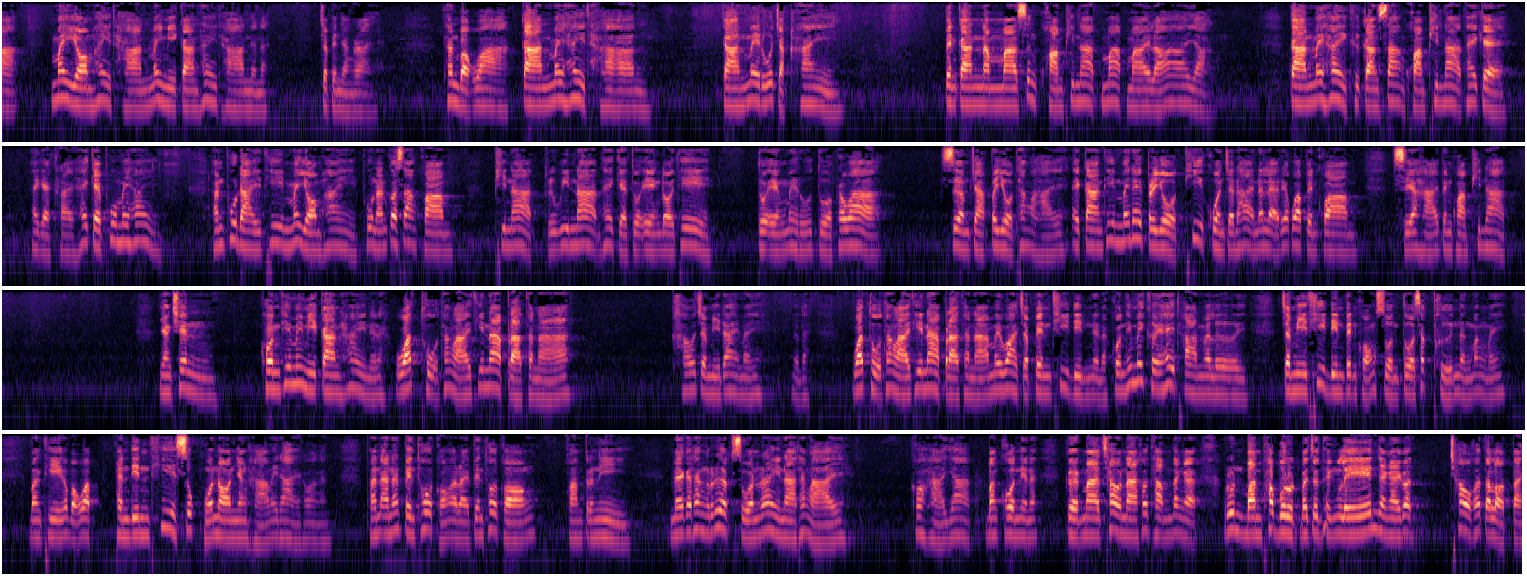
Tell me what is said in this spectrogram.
ไม่ยอมให้ทานไม่มีการให้ทานเนี่ยนะจะเป็นอย่างไร ท่านบอกว่าการไม่ให้ทาน การไม่รู้จักให้ เป็นการนำมาซึ่งความพินาศมากมายหลายอย่าง การไม่ให้คือการสร้างความพินาศให้แก่ ให้แก่ใคร ให้แก่ผู้ไม่ให้อันผู้ใดที่ไม่ยอมให้ ผู้นั้นก็สร้างความพินาศหรือวินาศให้แก่ตัวเองโดยที่ตัวเองไม่รู้ตัว เพราะว่าเสื่อมจากประโยชน์ทั้งหลายไอการที่ไม่ได้ประโยชน์ที่ควรจะได้นั่นแหละเรียกว่าเป็นความเสียหายเป็นความพินาศ อย่างเช่นคนที่ไม่มีการให้เนี่ยนะวัตถุทั้งหลายที่น่าปรารถนา เขาจะมีได้ไหมเนี่ยนะวัตถุทั้งหลายที่น่าปรารถนาไม่ว่าจะเป็นที่ดินเนี่ยนะคนที่ไม่เคยให้ทานมาเลย จะมีที่ดินเป็นของส่วนตัวสักผืนหนึ่งบ้างไหมบางทีเขาบอกว่าแผ่นดินที่ซุกหัวนอนยังหาไม่ได้เขาว่างั้นพันอันนั้นเป็นโทษของอะไรเป็นโทษของความตรณี แม้กระทั่งเลือกสวนไร่นาทั้งหลาย ก็หายากบางคนเนี่ยนะเกิดมาเช่านาเขาทำตั้งแต่รุ่นบรรพบุรุษมาจนถึงเลนยังไงก็เช่าเขาตลอดไป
